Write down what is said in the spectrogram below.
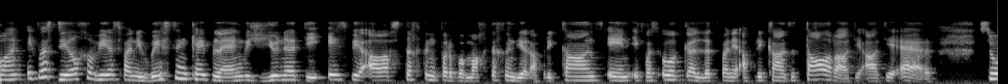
want ek was deel gewees van die Western Cape Language Unit, die SPA Stichting vir Bemagtiging deur Afrikaans en ek was ook 'n lid van die Afrikaanse Taalraad, die ATR. So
